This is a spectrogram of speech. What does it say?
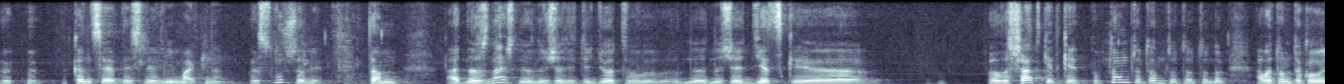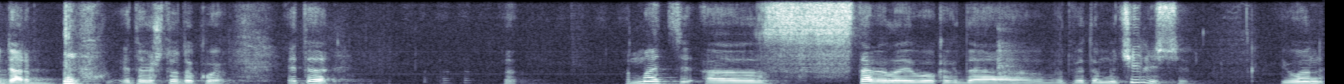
э, э, концерт, если внимательно слушали, там однозначно значит, идет значит, детские лошадки, такие, потом, потом, потом, потом, а потом такой удар, бух, это что такое? Это э, мать а, ставила его, когда вот в этом училище, и он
